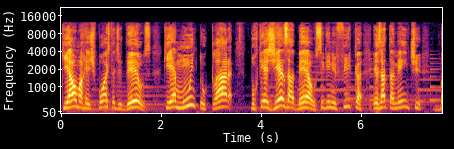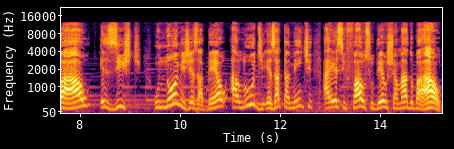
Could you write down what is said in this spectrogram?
que há uma resposta de Deus que é muito clara, porque Jezabel significa exatamente Baal existe. O nome Jezabel alude exatamente a esse falso deus chamado Baal,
